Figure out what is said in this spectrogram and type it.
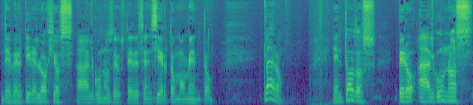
de vertir elogios a algunos de ustedes en cierto momento. Claro, en todos, pero a algunos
